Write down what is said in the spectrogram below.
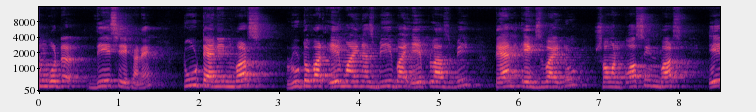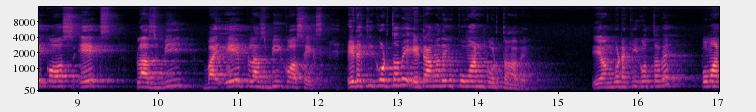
অঙ্কটা দিয়েছি এখানে two tan inverse root over A minus B বা A plus B tan X by two সমান cos inverse A cos X plus B by A plus B cos X এটা কি করতে হবে? এটা আমাদেরকে প্রমাণ করতে হবে। এই অঙ্কটা কি করতে হবে? প্রমাণ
